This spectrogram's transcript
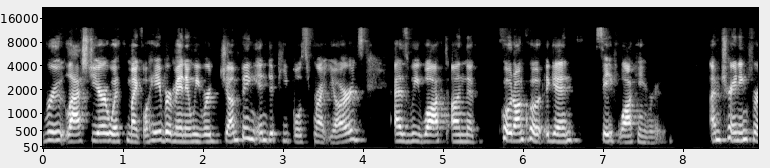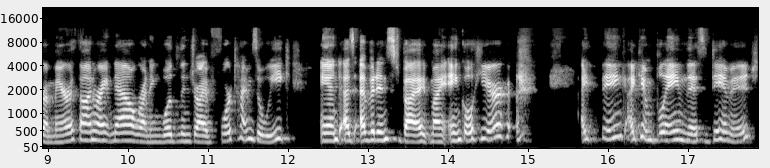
route last year with Michael Haberman and we were jumping into people's front yards as we walked on the quote unquote, again, safe walking route. I'm training for a marathon right now, running Woodland Drive four times a week. And as evidenced by my ankle here, I think I can blame this damage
